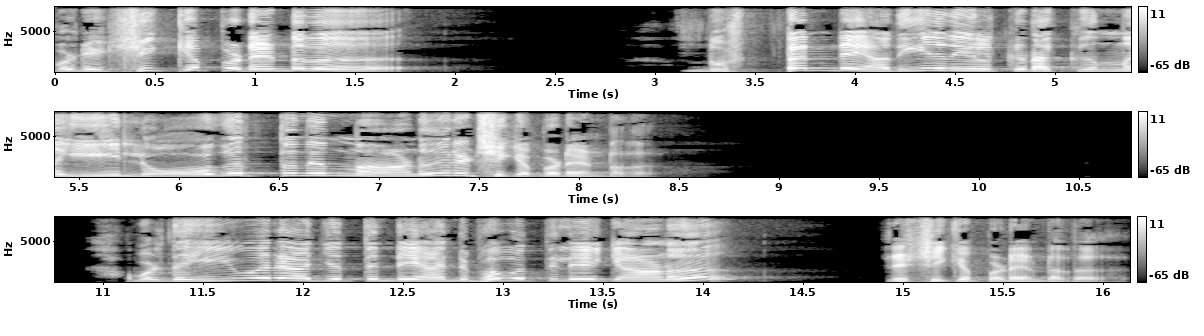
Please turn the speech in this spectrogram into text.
അപ്പോൾ രക്ഷിക്കപ്പെടേണ്ടത് ദുഷ്ടന്റെ അധീനതയിൽ കിടക്കുന്ന ഈ ലോകത്ത് നിന്നാണ് രക്ഷിക്കപ്പെടേണ്ടത്. അപ്പോൾ ദൈവരാജ്യത്തിന്റെ അനുഭവത്തിലേക്കാണ് രക്ഷിക്കപ്പെടേണ്ടത്.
